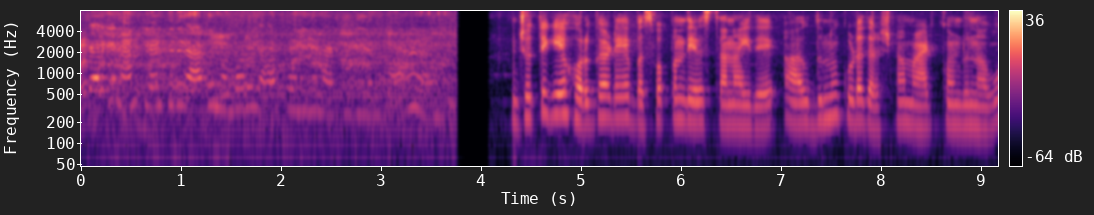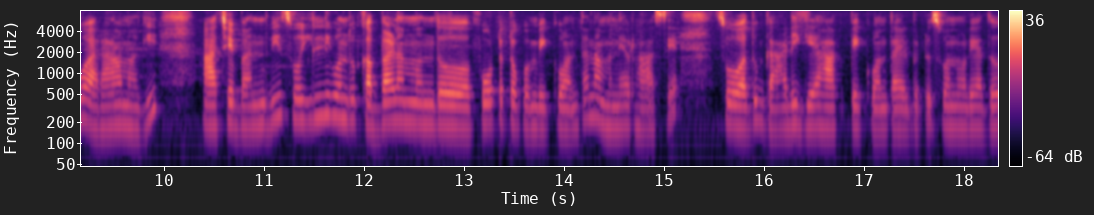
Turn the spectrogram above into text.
ಕೆಳಗೆ ನಾನು ಕೇಳ್ತಿದ್ದೆ ಯಾರ್ದು ನಂಬರು ಯಾರು ಫೋನಿಗೆ ಮಾಡ್ತಿದ್ದೀವಿ ಅಂತ. ಜೊತೆಗೆ ಹೊರಗಡೆ ಬಸವಪ್ಪನ ದೇವಸ್ಥಾನ ಇದೆ. ಅದನ್ನು ಕೂಡ ದರ್ಶನ ಮಾಡಿಕೊಂಡು ನಾವು ಆರಾಮಾಗಿ ಆಚೆ ಬಂದ್ವಿ. ಸೊ ಇಲ್ಲಿ ಒಂದು ಕಬ್ಬಾಳಮ್ಮಂದು ಫೋಟೋ ತೊಗೊಬೇಕು ಅಂತ ನಮ್ಮ ಮನೆಯವ್ರ ಆಸೆ. ಸೊ ಅದು ಗಾಡಿಗೆ ಹಾಕಬೇಕು ಅಂತ ಹೇಳ್ಬಿಟ್ಟು ಸೊ ನೋಡಿ ಅದು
